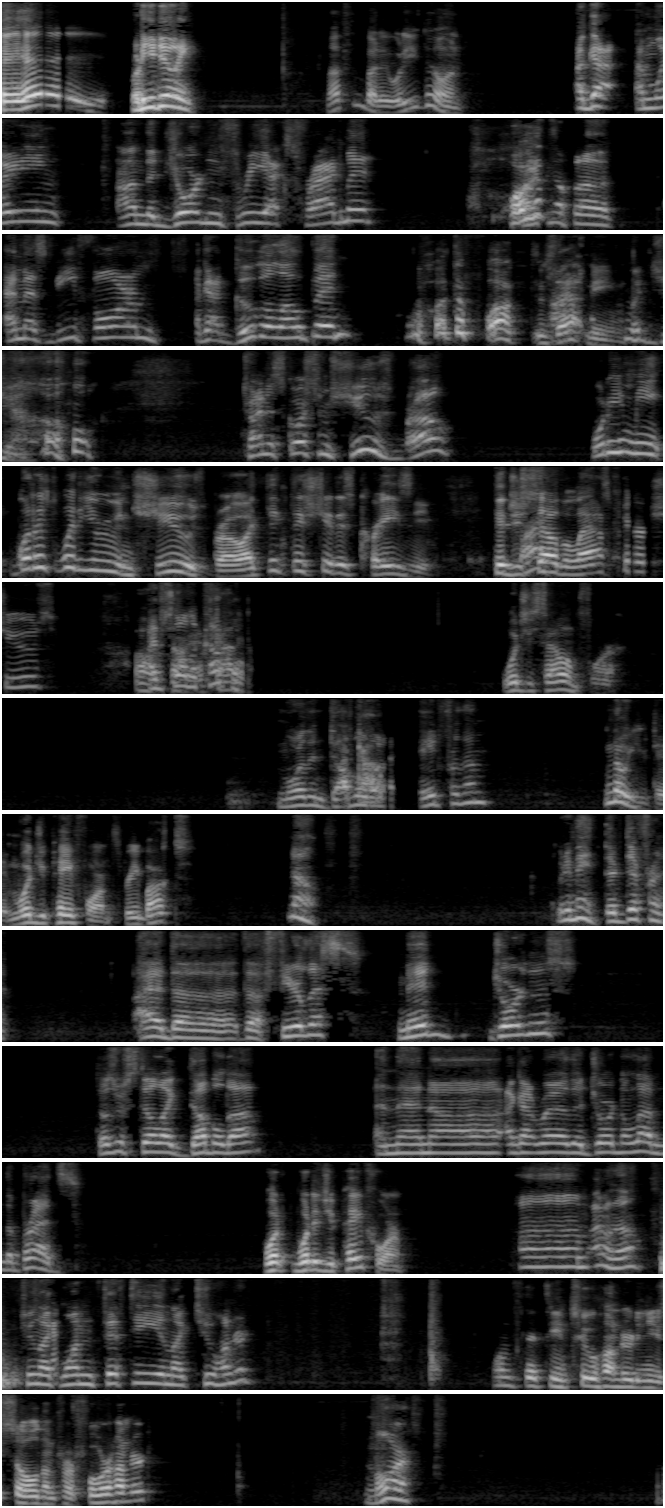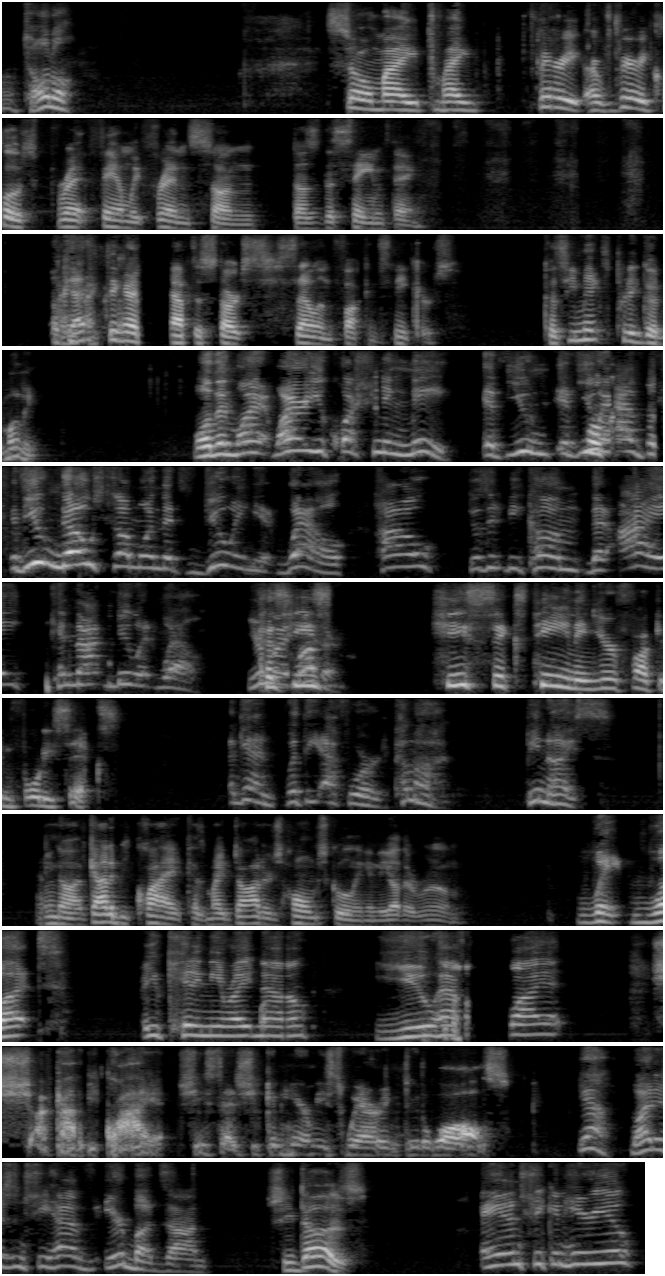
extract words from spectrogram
Hey, hey. What are you doing? Nothing, buddy. What are you doing? I got. I'm waiting on the Jordan 3X fragment. What? Writing up a MSB form. I got Google open What the fuck does that mean? with Joe. Trying to score some shoes, bro. What do you mean? What is what are you in shoes, bro? I think this shit is crazy. Did you What? sell the last pair of shoes? Oh, I've sorry, sold a I've couple. What'd you sell them for? More than double got- what I paid for them. No, you didn't. What'd you pay for them? Three bucks? No. What do you mean? They're different. I had the the fearless mid Jordans. Those were still like doubled up. And then uh, I got rid of the Jordan 11, the Breds. What What did you pay for them? Um, I don't know, between like 150 and like 200. One fifty and two hundred, and you sold them for four hundred. More. Total. So my my very a very close fri family friend's son does the same thing. Okay. I, I think I have to start selling fucking sneakers because he makes pretty good money. Well, then why why are you questioning me? If you if you Well- have if you know someone that's doing it well, how does it become that I cannot do it well? You're my he's- mother. He's 16 and you're fucking 46. Again, with the F word. Come on. Be nice. I know I've got to be quiet because my daughter's homeschooling in the other room. Wait, what? Are you kidding me right now? You have to be quiet? Shh, I've got to be quiet. She says she can hear me swearing through the walls. Yeah. Why doesn't she have earbuds on? She does. And she can hear you?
